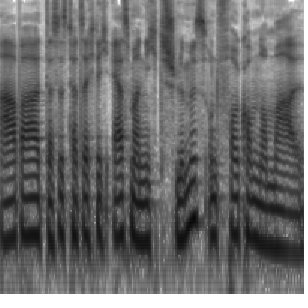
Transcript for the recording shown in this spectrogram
aber das ist tatsächlich erstmal nichts Schlimmes und vollkommen normal.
